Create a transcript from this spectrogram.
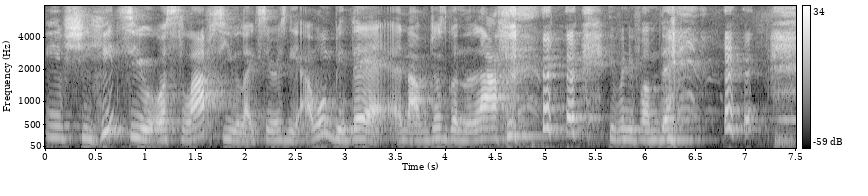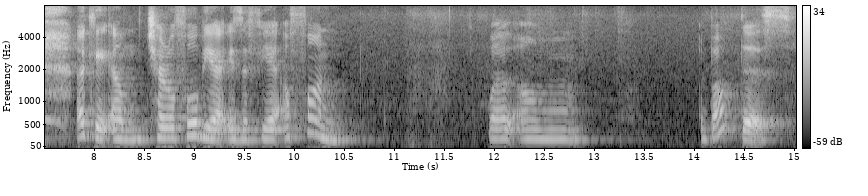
if she hits you or slaps you, like seriously, I won't be there and I'm just gonna laugh, even if I'm there. okay, um, cherophobia is a fear of fun. Well, um, about this,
